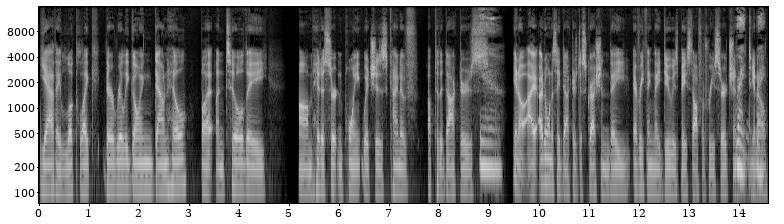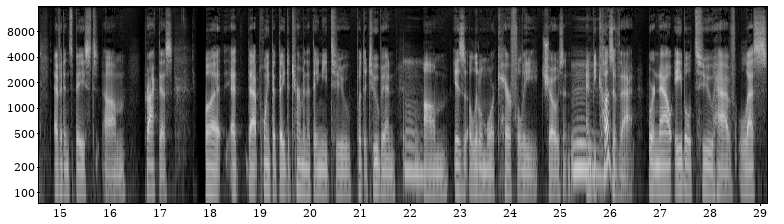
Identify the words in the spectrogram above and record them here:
yeah, they look like they're really going downhill, but until they um, hit a certain point, which is kind of up to the doctors Yeah. you know, I, I don't want to say doctor's discretion. They everything they do is based off of research and Right, you know right. evidence based um, practice. But at that point that they determine that they need to put the tube in, Mm. um, is a little more carefully chosen. Mm. And because of that, we're now able to have less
